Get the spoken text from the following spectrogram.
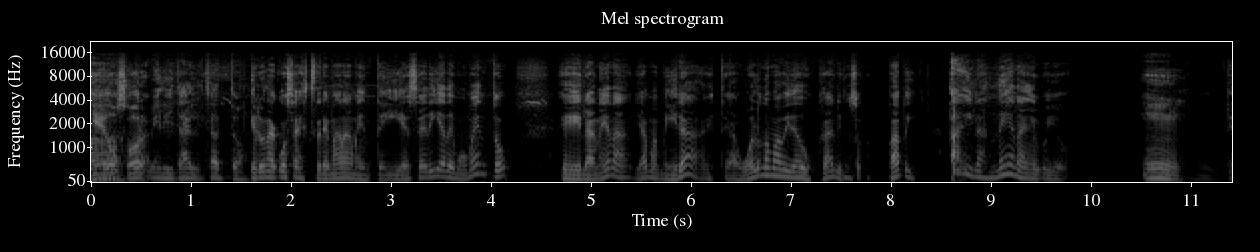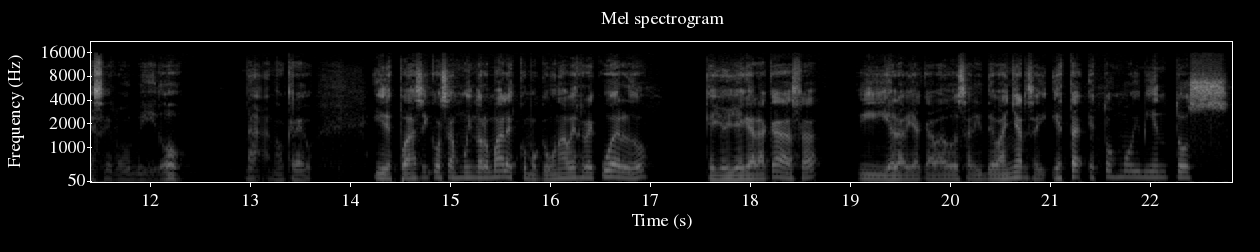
Tiene dos horas. Militar, exacto. Era una cosa extremadamente. Y ese día, de momento, eh, la nena llama, mira, este abuelo no me había ido a buscar. Y nosotros, papi, ay, las nenas en el yo, Mm. que se lo olvidó. Nada, no creo. Y después así cosas muy normales, como que una vez recuerdo que yo llegué a la casa y él había acabado de salir de bañarse. Y esta- estos movimientos,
